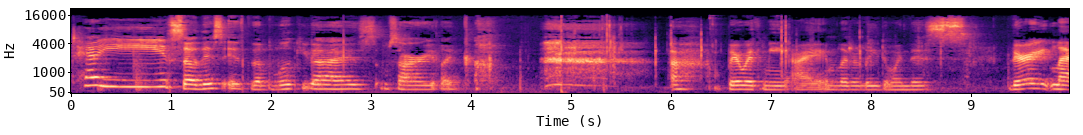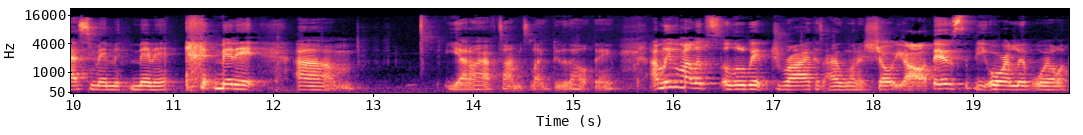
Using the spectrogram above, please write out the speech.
Teddy. So this is the look, you guys. I'm sorry, like, uh, bear with me. I am literally doing this very last minute, minute, minute um, yeah, I don't have time to like do the whole thing. I'm leaving my lips a little bit dry because I want to show y'all this Dior lip oil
